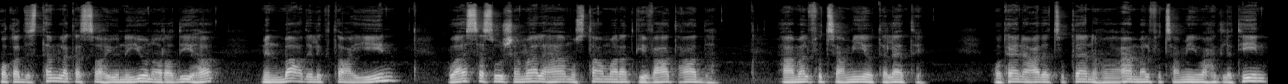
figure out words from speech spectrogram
وقد استملك الصهيونيون أراضيها من بعض الإقطاعيين وأسسوا شمالها مستعمرة جفعات عادة. عام 1903 وكان عدد سكانها عام 1931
